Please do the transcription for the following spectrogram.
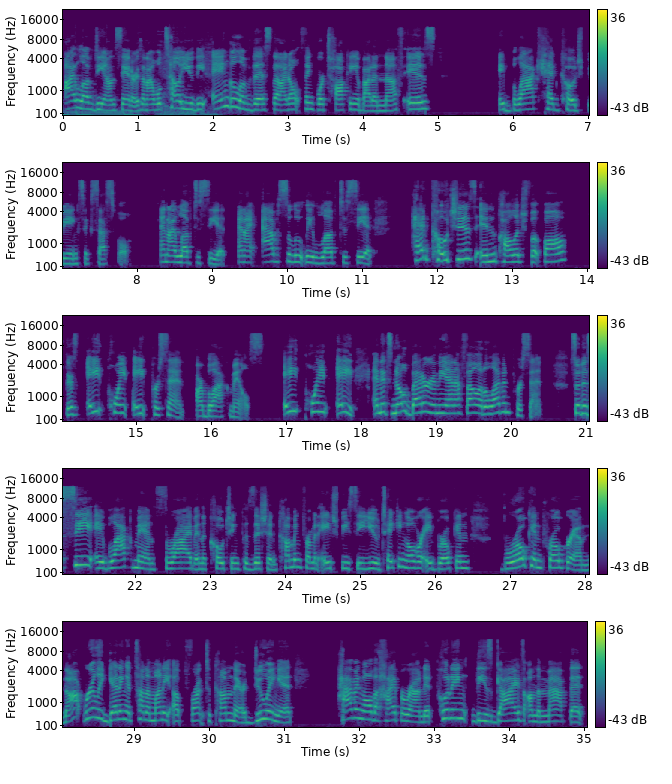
I love Deion Sanders. And I will tell you the angle of this that I don't think we're talking about enough is a black head coach being successful. And I love to see it. And I absolutely love to see it. Head coaches in college football, there's 8.8% are black males. 8.8 and it's no better in the NFL at 11%. So to see a black man thrive in the coaching position coming from an HBCU taking over a broken broken program, not really getting a ton of money up front to come there, doing it, having all the hype around it, putting these guys on the map that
